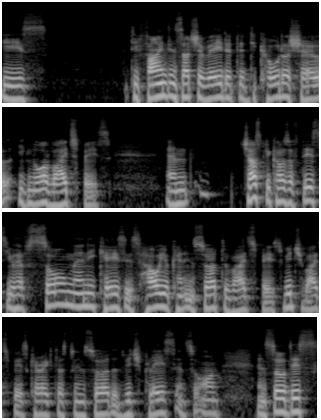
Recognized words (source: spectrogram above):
is defined in such a way that the decoder shall ignore white space. And just because of this, you have so many cases how you can insert the white space, which white space characters to insert at which place and so on. And so this,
